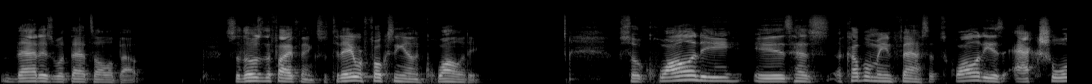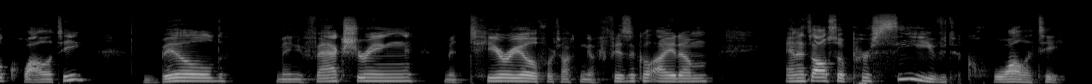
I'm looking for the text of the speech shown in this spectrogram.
that is what that's all about. So those are the five things. So today we're focusing on quality. So quality is has a couple main facets. Quality is actual quality, build, manufacturing, material, if we're talking a physical item, and it's also perceived quality.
